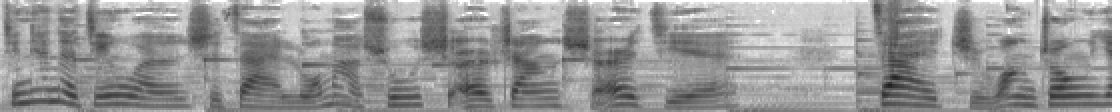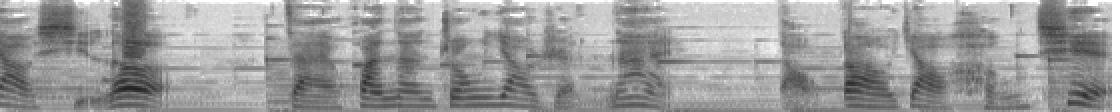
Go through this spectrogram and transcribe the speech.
今天的经文是在罗马书十二章十二节，在指望中要喜乐，在患难中要忍耐，祷告要恒切。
